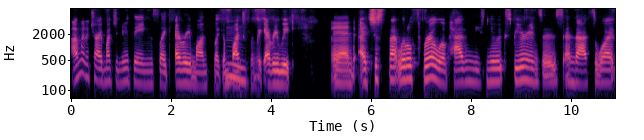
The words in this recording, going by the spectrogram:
I'm gonna try a bunch of new things like every month, like a mm. bunch of them, like every week. And it's just that little thrill of having these new experiences and that's what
